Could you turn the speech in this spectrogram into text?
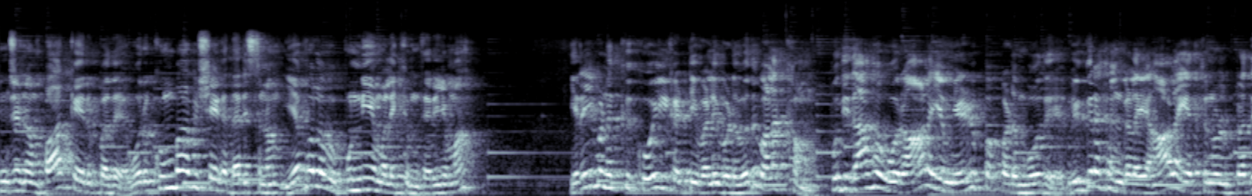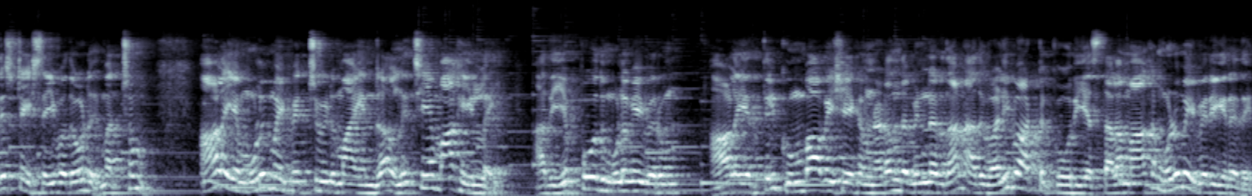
இன்று நாம் பார்க்க இருப்பது ஒரு கும்பாபிஷேக தரிசனம் எவ்வளவு புண்ணியம் அளிக்கும் தெரியுமா? இறைவனுக்கு கோயில் கட்டி வழிபடுவது வழக்கம். புதிதாக ஒரு ஆலயம் எழுப்பப்படும் போது விக்கிரகங்களை ஆலயத்தினுள் பிரதிஷ்டை செய்வதோடு மற்றும் ஆலயம் முழுமை பெற்றுவிடுமா என்றால் நிச்சயமாக இல்லை. அது எப்போது முழுமை பெறும்? ஆலயத்தில் கும்பாபிஷேகம் நடந்த பின்னர் தான் அது வழிபாட்டுக்கு உரிய ஸ்தலமாக முழுமை பெறுகிறது.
